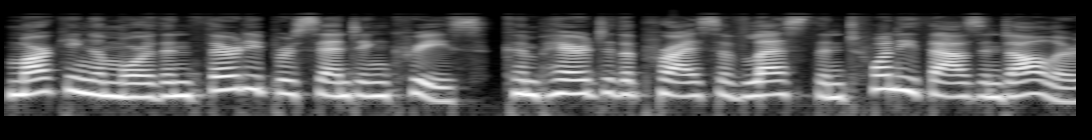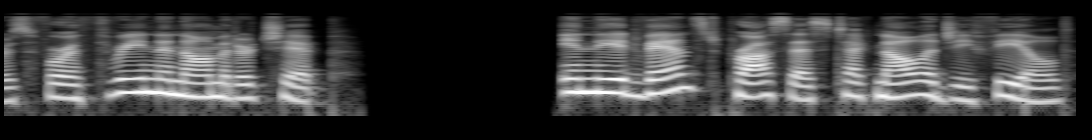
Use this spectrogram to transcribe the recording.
marking a more than 30% increase compared to the price of less than $20,000 for a 3 nanometer chip. In the advanced process technology field,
